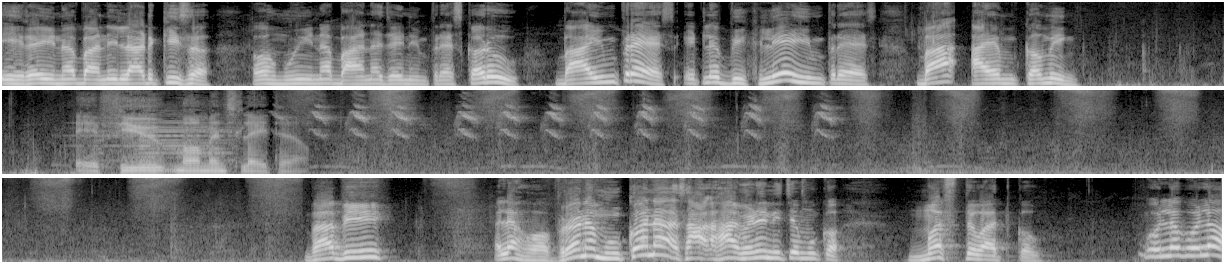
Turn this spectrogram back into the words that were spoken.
એ રહી એના બાની લાડકી છે. હવે હું એના બાને જઈને ઇમ્પ્રેસ કરું. બા ઇમ્પ્રેસ એટલે ભીખલે ઇમ્પ્રેસ બા I am coming A few moments later. ભાભી એટલે હોભરો ને મૂકો ને હા વેણે નીચે મૂકો. મસ્ત વાત કહું. બોલો બોલો.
